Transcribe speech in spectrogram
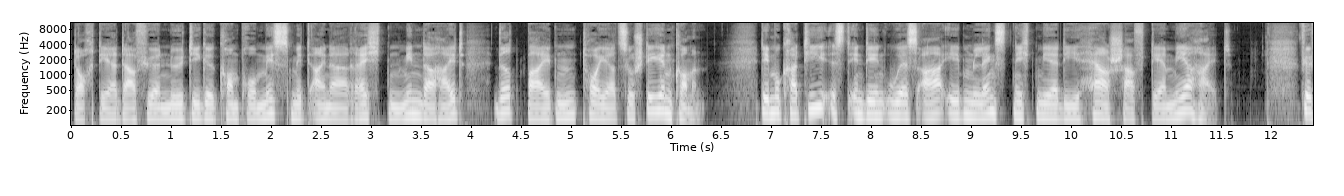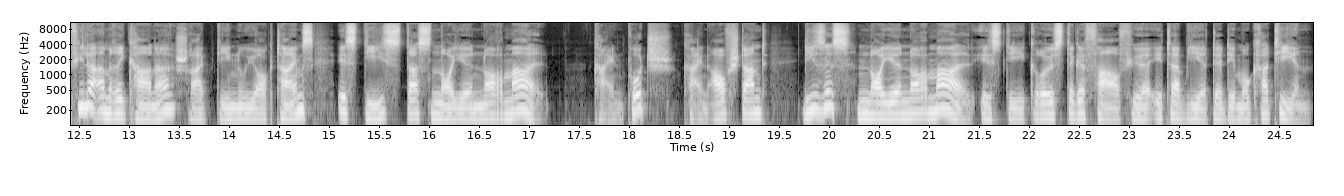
doch der dafür nötige Kompromiss mit einer rechten Minderheit wird beiden teuer zu stehen kommen. Demokratie ist in den USA eben längst nicht mehr die Herrschaft der Mehrheit. Für viele Amerikaner, schreibt die New York Times, ist dies das neue Normal. Kein Putsch, kein Aufstand, dieses neue Normal ist die größte Gefahr für etablierte Demokratien.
